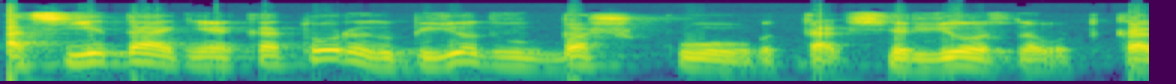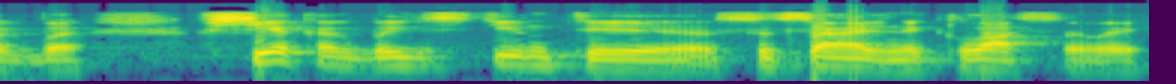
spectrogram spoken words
от съедания которых бьет в башку вот так серьезно, вот как бы все как бы инстинкты социальной, классовой,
